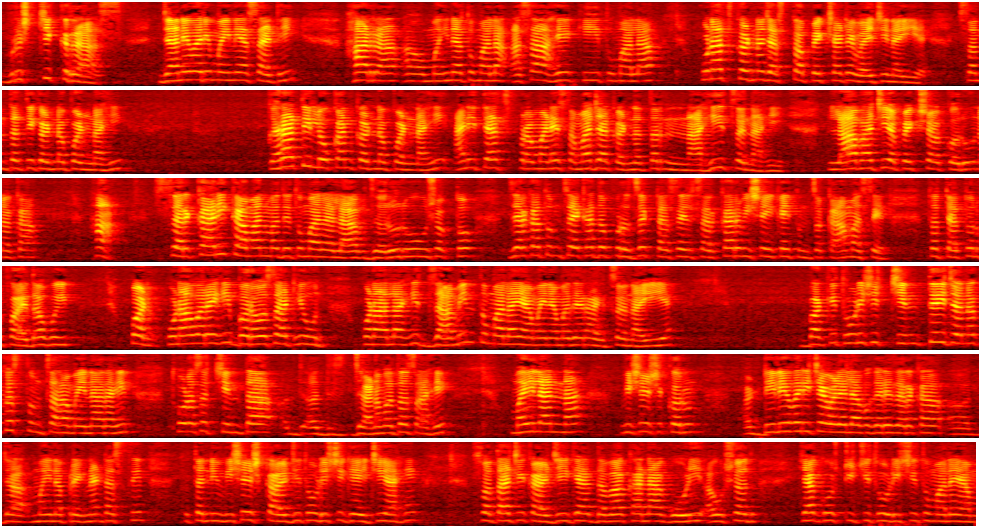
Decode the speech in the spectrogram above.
वृश्चिक रास. जानेवारी महिन्यासाठी हा रा महिना तुम्हाला असा आहे की तुम्हाला कुणाचकडनं जास्त अपेक्षा ठेवायची नाही आहे संततीकडनं पण नाही घरातील लोकांकडनं पण नाही आणि त्याचप्रमाणे समाजाकडनं तर नाहीच नाही. लाभाची अपेक्षा करू नका. हां सरकारी कामांमध्ये तुम्हाला लाभ जरूर होऊ शकतो. जर का तुमचं एखादं प्रोजेक्ट असेल सरकारविषयी काही तुमचं काम असेल तर त्यातून फायदा होईल. पण कुणावरही भरोसा ठेवून कुणालाही जामीन तुम्हाला या महिन्यामध्ये राहायचं नाहीये. बाकी थोडीशी चिंतेजनकच तुमचा हा महिना राहील. थोडंसं चिंता जाणवतच आहे. महिलांना विशेष करून डिलेवरीच्या वेळेला वगैरे जरा का ज्या महिला प्रेग्नंट असतील तर त्यांनी विशेष काळजी थोडीशी घ्यायची आहे. स्वतःची काळजी घ्या दवाखाना गोळी औषध या गोष्टीची थोडीशी तुम्हाला या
